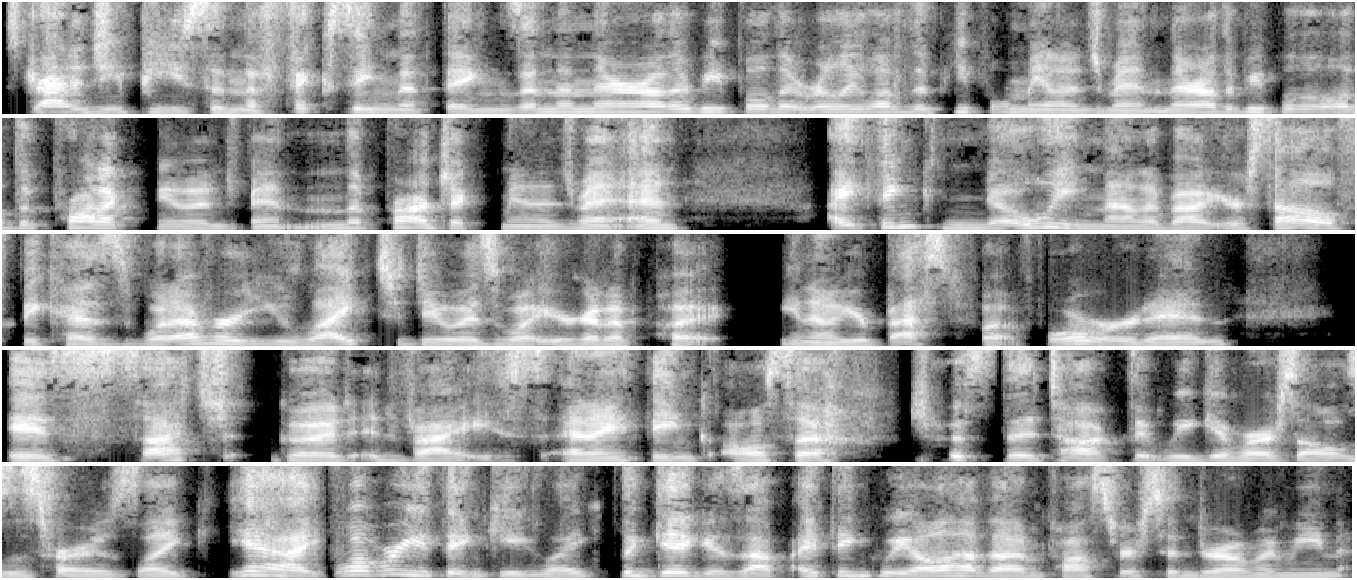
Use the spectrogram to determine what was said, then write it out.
strategy piece and the fixing the things. And then there are other people that really love the people management, and there are other people that love the product management and the project management. And I think knowing that about yourself, because whatever you like to do is what you're going to put, you know, your best foot forward in is such good advice. And I think also just the talk that we give ourselves as far as like, yeah, what were you thinking? Like the gig is up. I think we all have that imposter syndrome. I mean,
